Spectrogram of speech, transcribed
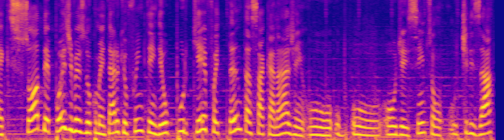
é que só depois de ver esse documentário que eu fui entender o porquê foi tanta sacanagem o, o, o O.J. Simpson utilizar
